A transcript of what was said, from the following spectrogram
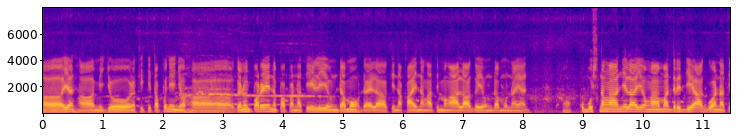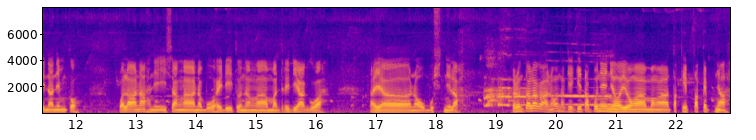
ah, yan, ah, medyo nakikita po ninyo, ah, ganun pa rin napapanatili yung damo dahil ah, kinakain ng ating mga alaga yung damo na yan. No? Ubus na nga nila yung uh, Madrid de na tinanim ko. Wala na, ni isang ah, nabuhay dito ng ah, Madrid de Agua. Ay ah, naubos nila. Ganun talaga, no? nakikita po ninyo yung ah, mga takip-takip niya.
